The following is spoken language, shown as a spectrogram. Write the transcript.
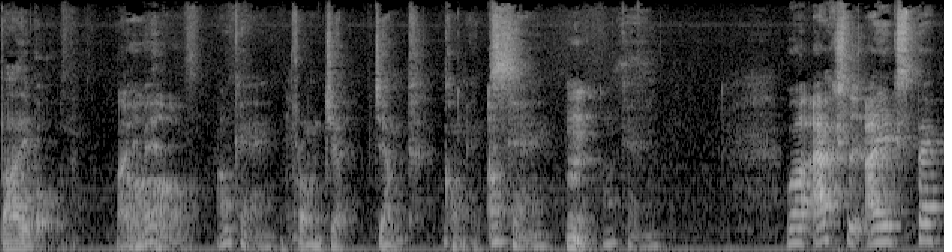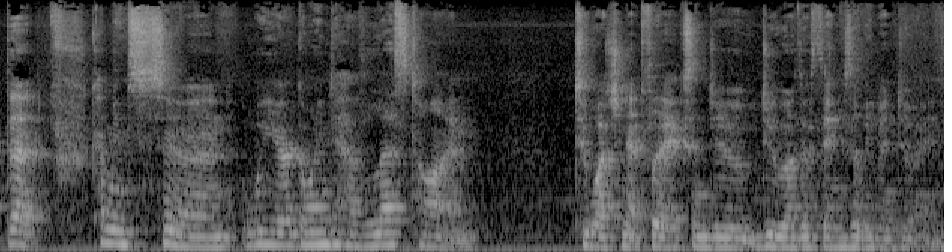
バディボールアニメ。Oh, from Jump, Jump comics. Okay. Mm. Okay. Well, actually, I expect that coming soon we are going to have less time to watch Netflix and do do other things that we've been doing.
